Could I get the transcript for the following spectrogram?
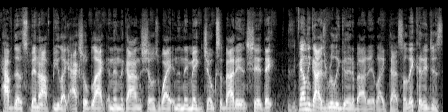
have the spinoff be like actual black, and then the guy on the show's white, and then they make jokes about it and shit. They Family Guy is really good about it like that. So they could have just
